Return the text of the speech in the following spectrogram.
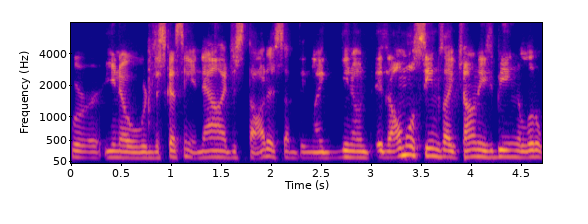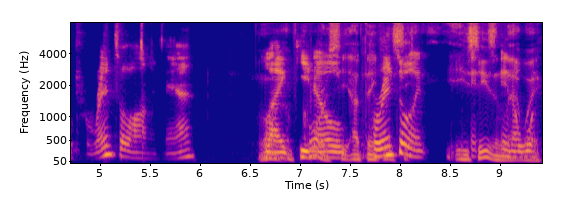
we're you know we're discussing it now i just thought of something like you know it almost seems like johnny's being a little parental on it man Well, like, you know, he- I think parental he, see- he sees him in a that wa- way.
